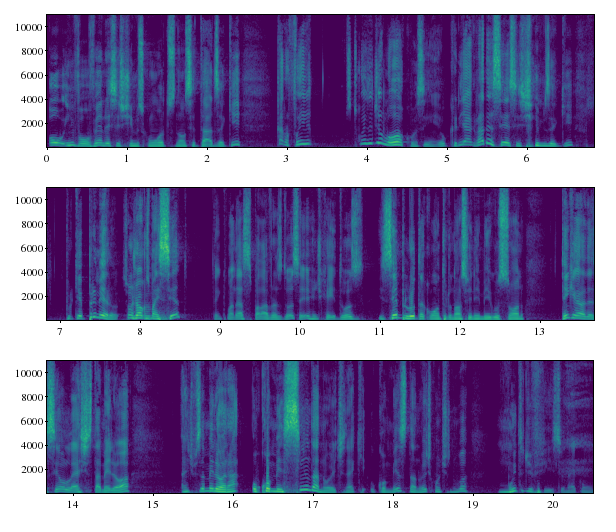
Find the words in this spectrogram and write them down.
ou envolvendo esses times com outros não citados aqui, cara, foi coisa de louco, assim. Eu queria agradecer esses times aqui, porque, primeiro, são jogos mais cedo, tem que mandar essas palavras doces aí, a gente que é idoso e sempre luta contra o nosso inimigo o sono, tem que agradecer, o leste está melhor. A gente precisa melhorar o comecinho da noite, né? Que o começo da noite continua muito difícil, né? Com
